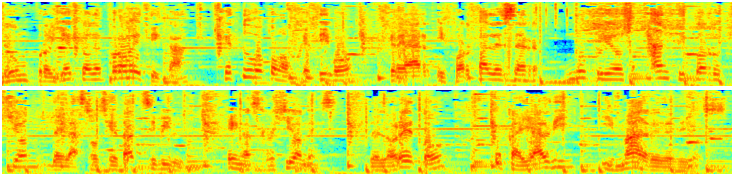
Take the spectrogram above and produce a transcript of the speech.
de un proyecto de proética que tuvo como objetivo crear y fortalecer núcleos anticorrupción de la sociedad civil en las regiones de Loreto, Ucayali y Madre de Dios.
